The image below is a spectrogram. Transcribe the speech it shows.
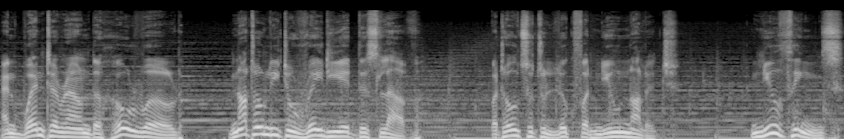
and went around the whole world not only to radiate this love, but also to look for new knowledge, new things,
